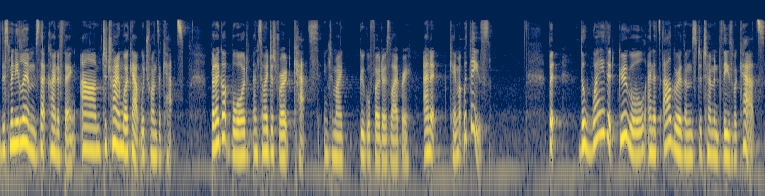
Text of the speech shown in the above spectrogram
this many limbs, that kind of thing, um, to try and work out which ones are cats. But I got bored, and so I just wrote cats into my Google Photos library, and it came up with these. But the way that Google and its algorithms determined these were cats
